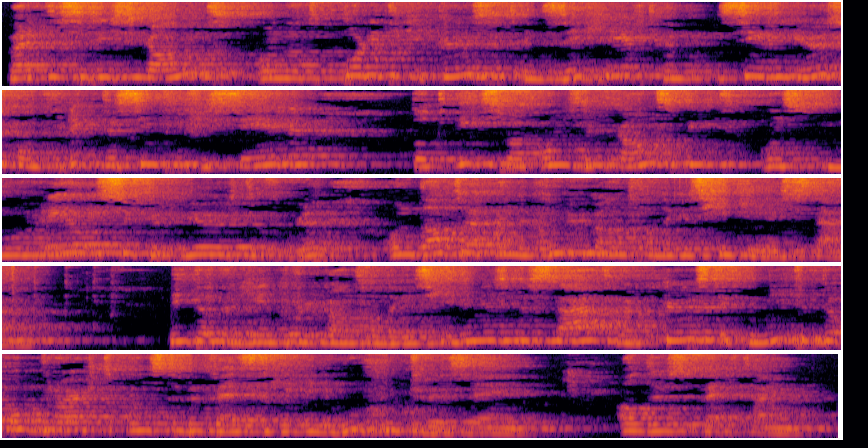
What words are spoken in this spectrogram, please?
Maar het is riskant omdat politieke kunst het in zich heeft een serieus conflict te simplificeren tot iets wat ons de kans biedt ons moreel superieur te voelen, omdat we aan de goede kant van de geschiedenis staan. Niet dat er geen goede kant van de geschiedenis bestaat, maar kunst heeft niet de opdracht ons te bevestigen in hoe goed we zijn. Al dus Wertheim.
